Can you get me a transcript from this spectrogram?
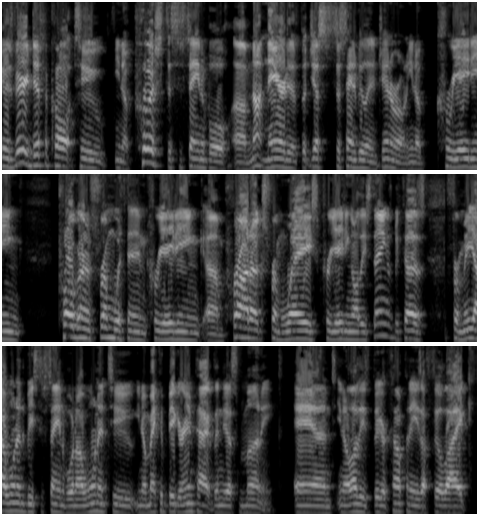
it was very difficult to, you know, push the sustainable, um, not narrative, but just sustainability in general, you know, creating programs from within, creating um, products from waste, creating all these things. Because for me, I wanted to be sustainable and I wanted to, you know, make a bigger impact than just money. And you know, a lot of these bigger companies, I feel like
